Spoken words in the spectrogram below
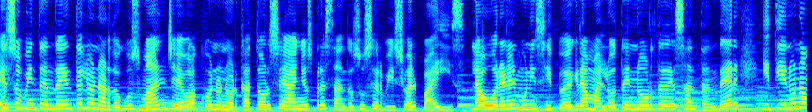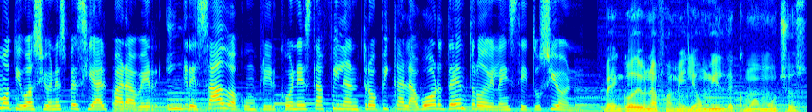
El subintendente Leonardo Guzmán lleva con honor 14 años prestando su servicio al país. Labora en el municipio de Gramalote Norte de Santander y tiene una motivación especial para haber ingresado a cumplir con esta filantrópica labor dentro de la institución. Vengo de una familia humilde como muchos.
